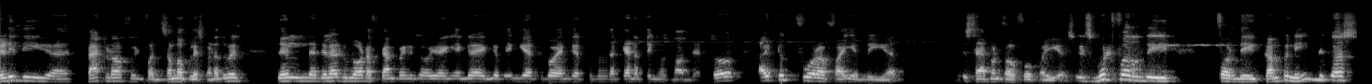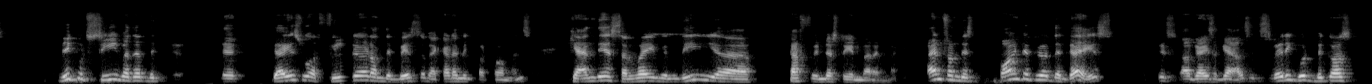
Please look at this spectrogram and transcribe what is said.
readily uh, packed off for summer placement. Otherwise, they'll they'll have a lot of campaigns. So young, young to go, young to go. That kind of thing was not there. So I took four or five every year. This happened for four or five years. It's good for the for the company because we could see whether the, the guys who are filtered on the basis of academic performance can they survive in the uh, tough industry environment. And from this point of view the guys, it's uh, guys or gals, it's very good because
